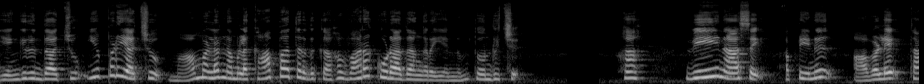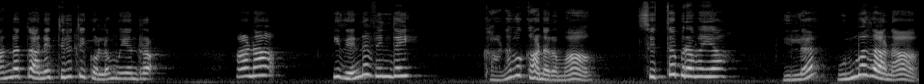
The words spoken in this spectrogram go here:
எங்கிருந்தாச்சும் எப்படியாச்சும் மாமல்லர் நம்மளை காப்பாத்துறதுக்காக வரக்கூடாதாங்கிற எண்ணம் தோன்றுச்சு. ஹ வீண் ஆசை அப்படின்னு அவளே தன்னைத்தானே திருத்தி கொள்ள முயன்றா ஆனால் இது என்ன விந்தை? கனவு காணறமா? சித்த பிரமையா? இல்லை உண்மைதானா?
